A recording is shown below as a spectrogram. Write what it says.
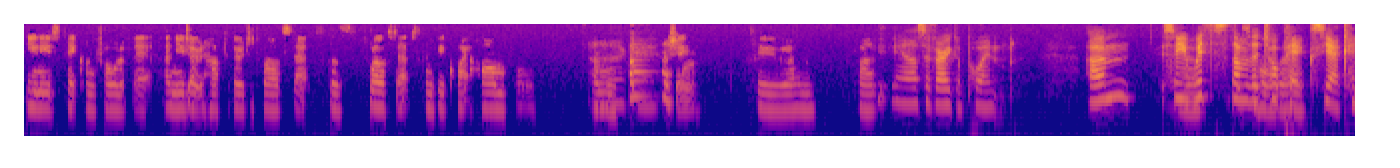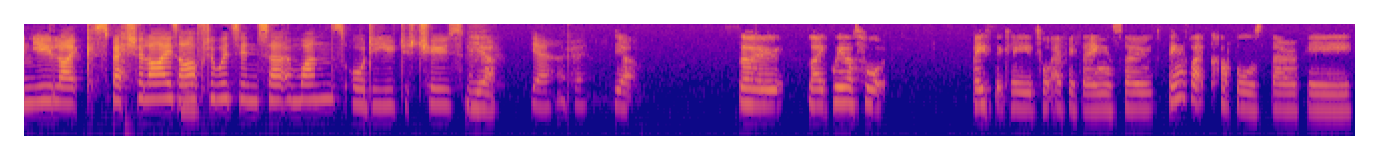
you need to take control of it. And you don't have to go to 12 steps because 12 steps can be quite harmful and Okay. punishing to um, clients. Yeah, that's a very good point. Um, so you Yeah, with some of the whole thing. topics, yeah, can you like specialize afterwards in certain ones, or do you just choose? Yeah. Yeah, okay. Yeah. So, like, we are taught basically taught everything. So, things like couples therapy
